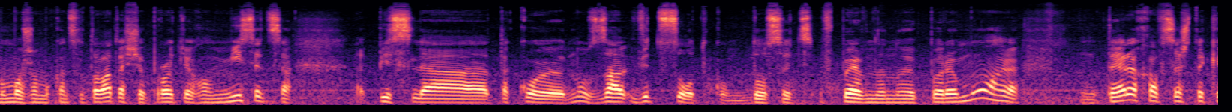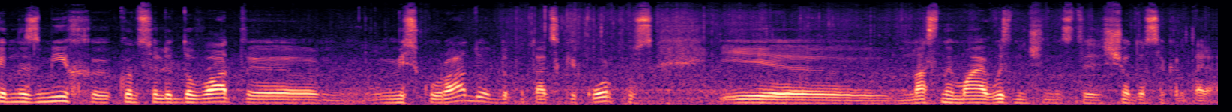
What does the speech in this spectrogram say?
Ми можемо констатувати, що протягом місяця після такої, ну за відсотком досить впевненої перемоги, Терехов все ж таки не зміг консолідувати міську раду, депутатський корпус, і е, в нас немає визначеності щодо секретаря.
